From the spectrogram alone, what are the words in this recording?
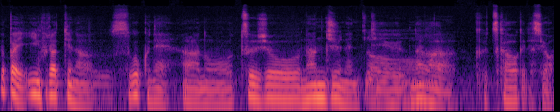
やっぱりインフラっていうのはすごくねあの通常何十年っていう長く使うわけですよ。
